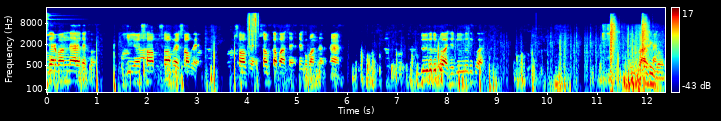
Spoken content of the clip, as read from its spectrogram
इधर बंदा है देखो ये सब सब है सब है सब है सबका पास है देखो बंदा হ্যাঁ দুটো দুটো আছে দুটো দুটো আছে এই अरे बात है। भाई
